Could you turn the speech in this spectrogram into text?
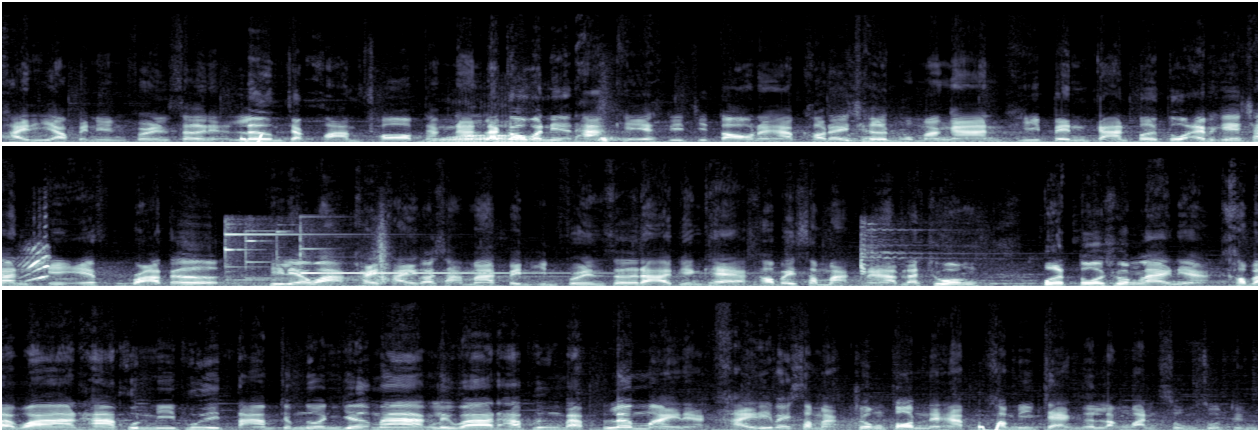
ใครที่อยากเป็นอินฟลูเอนเซอร์เนี่ยเริ่มจากความชอบทั้งนั้น แล้วก็วันนี้ทาง KS Digital นะครับเขาได้เชิญผมมางานที่เป็นการเปิดตัวแอปพลิเคชัน AF Brother ที่เรียกว่าใครๆก็สามารถเป็นอินฟลูเอนเซอร์ได้เพียงแค่เข้าไปสมัครนะครับและช่วง เปิดตัวช่วงแรกเนี่ยเขาแบบว่าถ้าคุณมีผู้ติดตามจำนวนเยอะมาก หรือว่าถ้าเพิ่งแบบเริ่มใหม่เนี่ยใครที่ไปสมัครช่วงต้นนะครับเขามีแจกเงินรางวัลสูงสุดถึง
